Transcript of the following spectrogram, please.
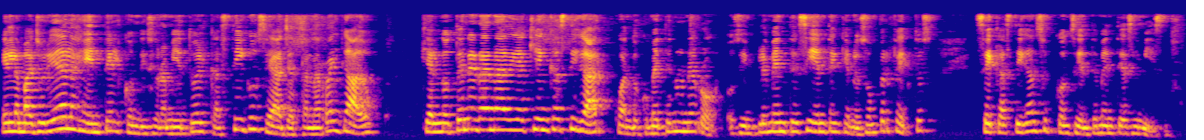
En la mayoría de la gente el condicionamiento del castigo se halla tan arraigado que al no tener a nadie a quien castigar cuando cometen un error o simplemente sienten que no son perfectos, se castigan subconscientemente a sí mismos.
